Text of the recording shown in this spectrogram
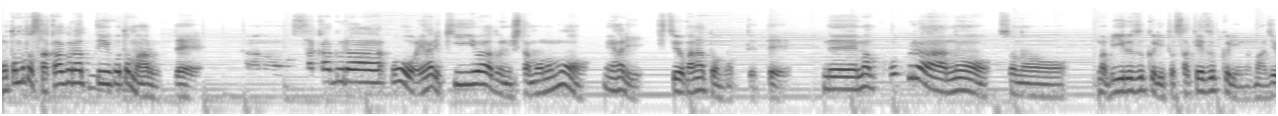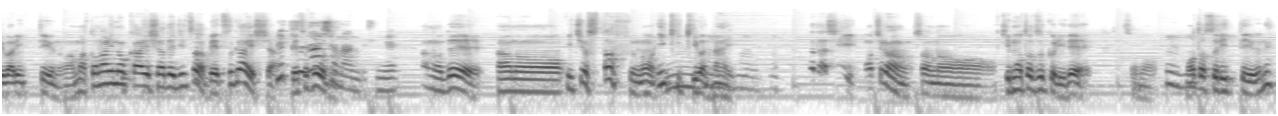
もともと酒蔵っていうこともあるんで、うん、あの酒蔵をやはりキーワードにしたものもやはり必要かなと思ってて。で、まあ、僕らのそのまあ、ビール作りと酒造りの交わりっていうのは、まあ、隣の会社で実は別会社別会社なんですね。なのであの一応スタッフの行き来はない、ただしもちろんその木本作りでその元すりっていうね、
